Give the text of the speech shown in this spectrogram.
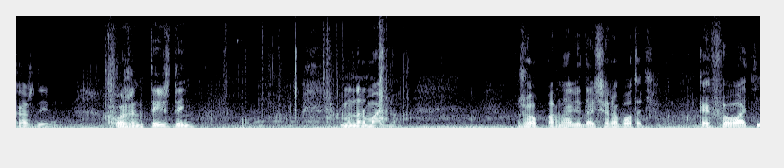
кожен, кожен тиждень. Тому нормально. Ну Що, погнали далі працювати. Кайфувати.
